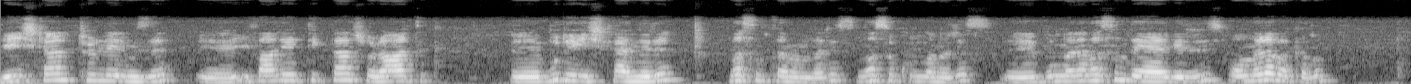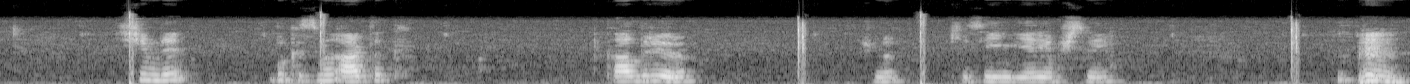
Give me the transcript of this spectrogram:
Değişken türlerimizi e, ifade ettikten sonra artık e, bu değişkenleri nasıl tanımlarız, nasıl kullanırız, e, bunlara nasıl değer veririz onlara bakalım. Şimdi bu kısmı artık kaldırıyorum. Şunu keseyim bir yere yapıştırayım.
